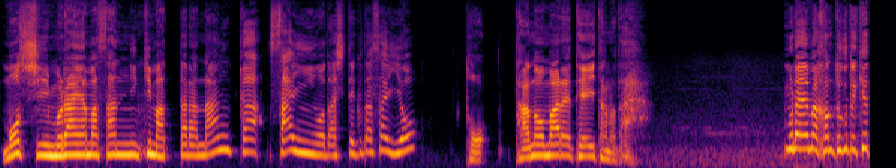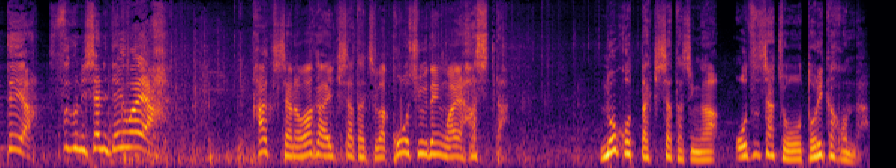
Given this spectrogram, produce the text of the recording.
もし村山さんに決まったらなんかサインを出してくださいよ、と頼まれていたのだ。村山監督で決定やすぐに社に電話や各社の若い記者たちは公衆電話へ走った。残った記者たちが小津社長を取り囲んだ。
